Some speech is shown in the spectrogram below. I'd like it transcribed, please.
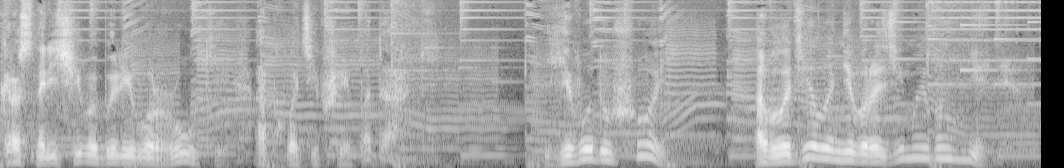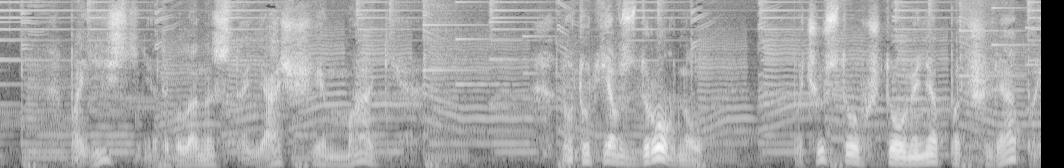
Красноречивы были его руки, обхватившие подарки. Его душой овладело невыразимое волнение. Поистине это была настоящая магия. Но тут я вздрогнул, почувствовав, что у меня под шляпой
